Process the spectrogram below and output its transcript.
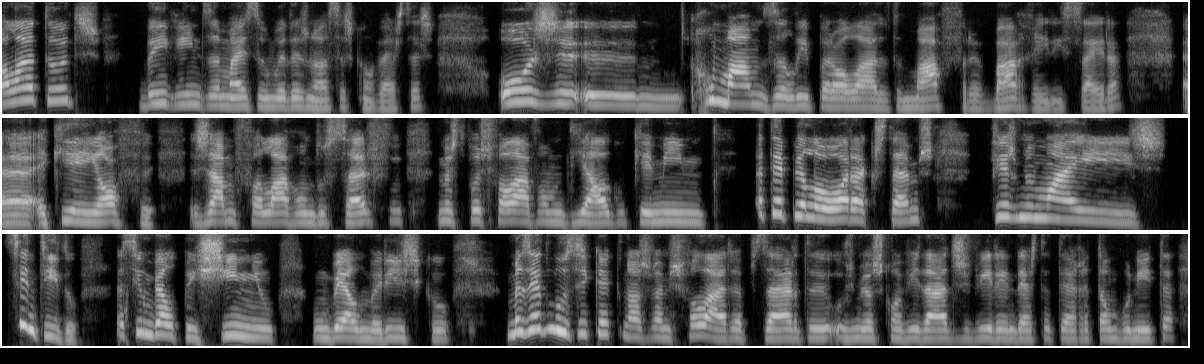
Olá a todos, bem-vindos a mais uma das nossas conversas. Hoje hum, rumámos ali para o lado de Mafra, Barra, Ericeira. Ah, aqui em off já me falavam do surf, mas depois falavam-me de algo que a mim, até pela hora que estamos, fez-me mais sentido. Assim, um belo peixinho, um belo marisco. Mas é de música que nós vamos falar, apesar de os meus convidados virem desta terra tão bonita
